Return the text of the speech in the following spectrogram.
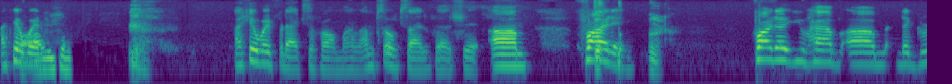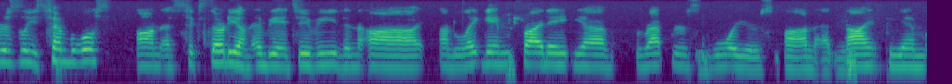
I can't wait. I can't wait for the XFL, man. I'm so excited for that shit. Um, Friday, Friday you have um the Grizzlies Timberwolves on at 6:30 on NBA TV. Then uh on the late game Friday you have Raptors Warriors on at 9 p.m.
